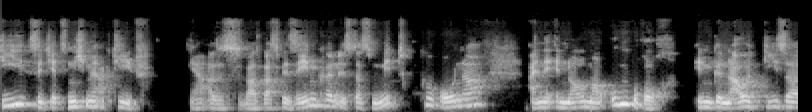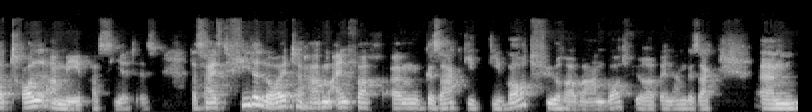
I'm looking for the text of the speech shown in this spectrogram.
Die sind jetzt nicht mehr aktiv. Ja, also es, was, was wir sehen können, ist, dass mit Corona ein enormer Umbruch in genau dieser Trollarmee passiert ist. Das heißt, viele Leute haben einfach ähm, gesagt, die, die Wortführer waren, Wortführerinnen haben gesagt, ähm,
